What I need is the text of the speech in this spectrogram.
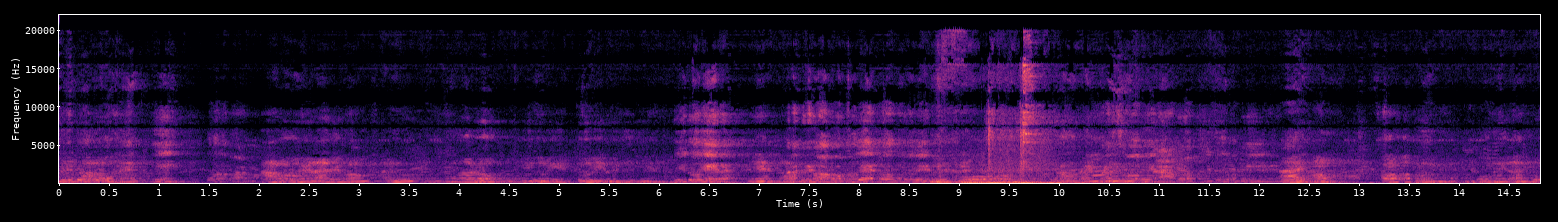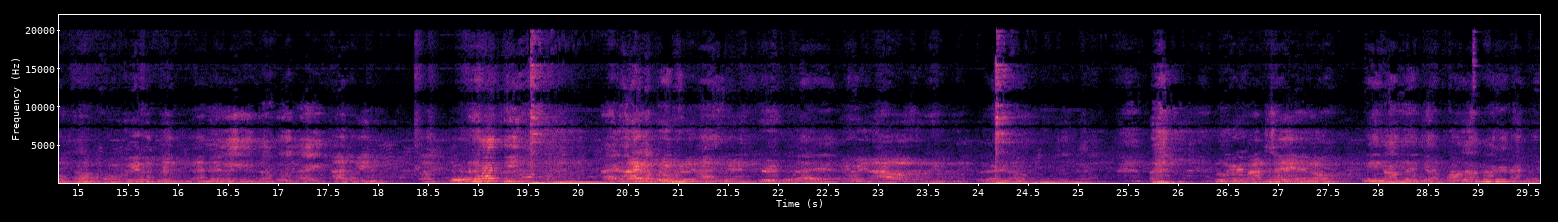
เองคุณเป็นตัวโลกนะนี่ก็ระบาดเอาลงเวลาเจ้าของอันถ้าเราลงที่ตัวเองตัวเองมันขึ้นเนี่ยนี่ตัวเองอะเนี่ยคมัรันบเป็นนอนของตัวเองตัวตัวเองโอ้เอาไปมันตัวนี่หนามหรอกที่ตัวนี้ไอ้เขาเขากระพึ่งผมไม่หลังผมผมผมเรียกกระพึ่งเหมือนกันเลยนี่ต้องพูดไหนอาจริงโอ้ยปิดไอ้ใช่ไอ้กระพึ่งไม่ได้เลยคือผู้ใดไม่หนาวเลยครับ ดูไม่ผ่านใช่เรานี่ตามแต่เกี่ยวกับเรื่องมาด้วยกันเลย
